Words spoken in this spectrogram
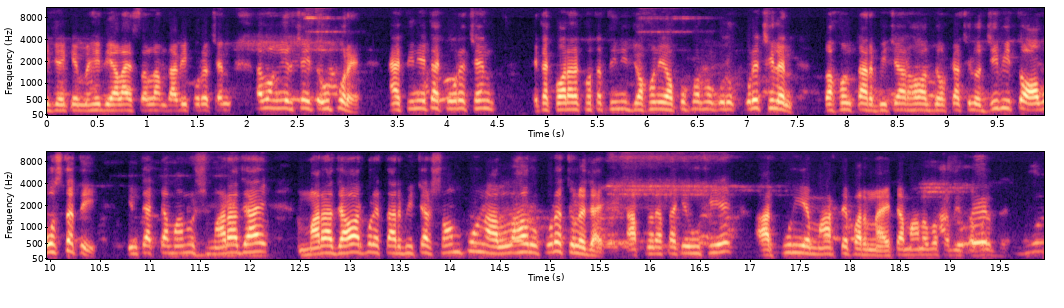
নিজেকে মেহেদি আলাহিসাল্লাম দাবি করেছেন এবং এর চাইতে উপরে হ্যাঁ তিনি এটা করেছেন এটা করার কথা তিনি যখন এই অপকর্মগুলো করেছিলেন তখন তার বিচার হওয়ার দরকার ছিল। জীবিত অবস্থাতেই কিন্তু একটা মানুষ মারা যায় মারা যাওয়ার পরে তার বিচার সম্পূর্ণ আল্লাহর উপরে চলে যায়। আপনারা তাকে উঠিয়ে আর পুড়িয়ে মারতে পারেন না এটা মানবতা মূল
